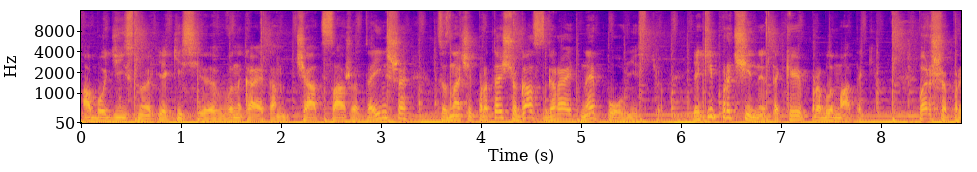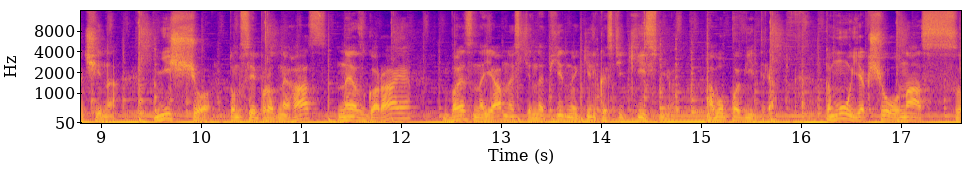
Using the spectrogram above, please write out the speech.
або дійсно якийсь е, виникає там чат, сажа та інше, це значить про те, що газ згорає не повністю. Які причини такої проблематики? Перша причина ніщо, в тому числі природний газ, не згорає без наявності необхідної кількості кисню або повітря. Тому, якщо у нас е,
